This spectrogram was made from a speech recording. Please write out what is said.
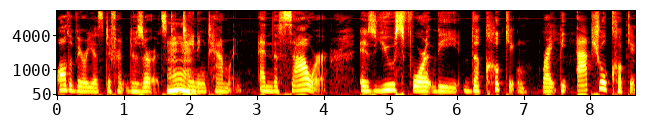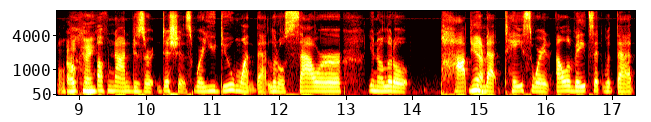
all the various different desserts Hmm. containing tamarind, and the sour is used for the the cooking, right? The actual cooking Okay. of non-dessert dishes where you do want that little sour, you know, little pop Yeah. in that taste where it elevates it with that,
